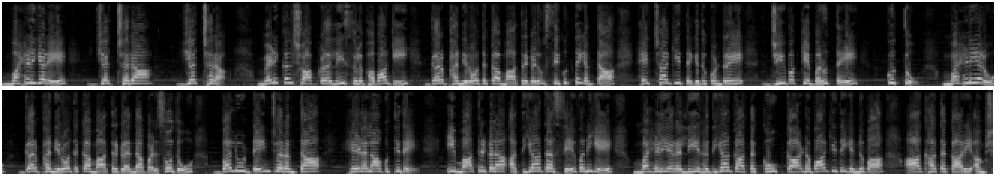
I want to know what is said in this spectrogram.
ಮಹಿಳೆಯರೇ, ಎಚ್ಚರ ಎಚ್ಚರ. ಮೆಡಿಕಲ್ ಶಾಪ್ಗಳಲ್ಲಿ ಸುಲಭವಾಗಿ ಗರ್ಭ ನಿರೋಧಕ ಮಾತ್ರೆಗಳು ಸಿಗುತ್ತೆ ಅಂತ ಹೆಚ್ಚಾಗಿ ತೆಗೆದುಕೊಂಡ್ರೆ ಜೀವಕ್ಕೆ ಬರುತ್ತೆ ಕುತ್ತು. ಮಹಿಳೆಯರು ಗರ್ಭ ನಿರೋಧಕ ಮಾತ್ರೆಗಳನ್ನು ಬಳಸೋದು ಬಲು ಡೇಂಜರ್ ಅಂತ ಹೇಳಲಾಗುತ್ತಿದೆ. ಈ ಮಾತ್ರೆಗಳ ಅತಿಯಾದ ಸೇವನೆಯೇ ಮಹಿಳೆಯರಲ್ಲಿ ಹೃದಯಾಘಾತಕ್ಕೂ ಕಾರಣವಾಗಿದೆ ಎನ್ನುವ ಆಘಾತಕಾರಿ ಅಂಶ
